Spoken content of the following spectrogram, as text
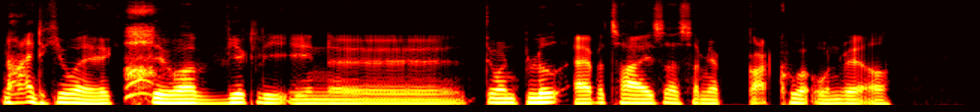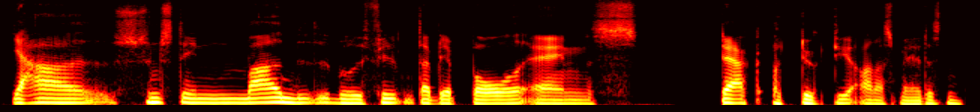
Nej, det gjorde jeg ikke. Det var virkelig en, øh, det var en blød appetizer, som jeg godt kunne have undværet. Jeg synes, det er en meget middelmodig film, der bliver båret af en stærk og dygtig Anders Madsen.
